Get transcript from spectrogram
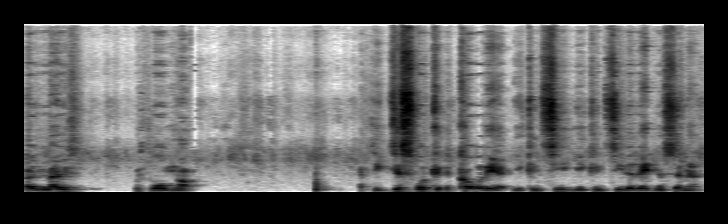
and mouth with walnut. If you just look at the colour of it, you can see you can see the redness in it.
